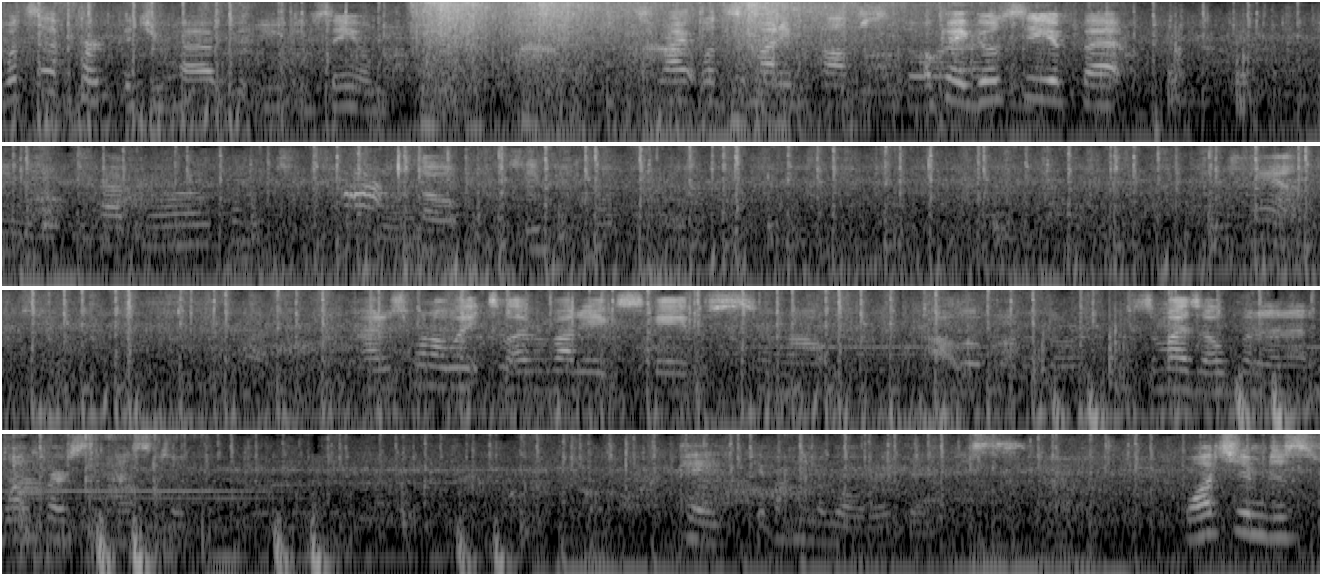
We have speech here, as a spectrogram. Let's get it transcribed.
What's that perk that you have that you can see them? It's right when somebody pops the door. Okay, go see if that thing is open. Trap door open? No, oh. See if you can open can't. I just want to wait till everybody escapes and I'll, I'll open the door. Somebody's opening it. One person has to. Okay, get behind the wall right there. Just watch him just.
